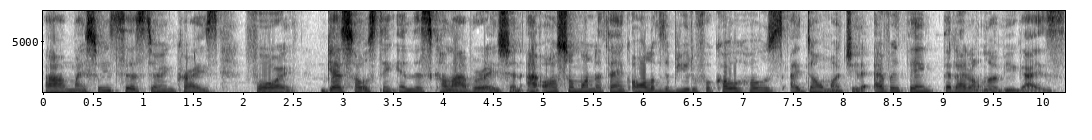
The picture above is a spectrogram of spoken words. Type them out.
uh, my sweet sister in Christ, for guest hosting in this collaboration. I also want to thank all of the beautiful co hosts. I don't want you to ever think that I don't love you guys.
